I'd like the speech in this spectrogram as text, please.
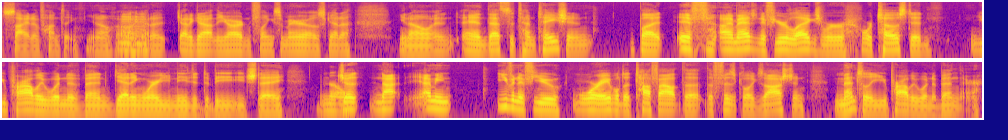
side of hunting. You know, oh, I Mhm. gotta gotta get out in the yard and fling some arrows. Gotta, you know, and and that's the temptation. But if I imagine if your legs were were toasted, you probably wouldn't have been getting where you needed to be each day No. just not i mean even if you were able to tough out the the physical exhaustion mentally you probably wouldn't have been there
